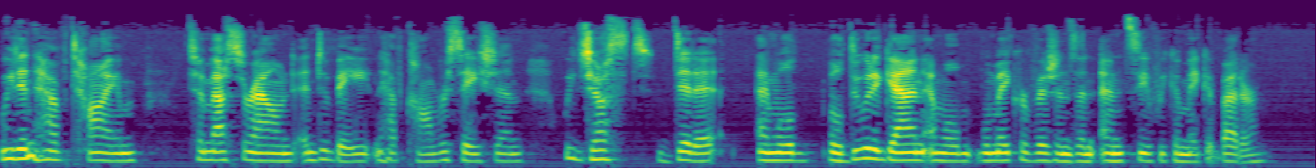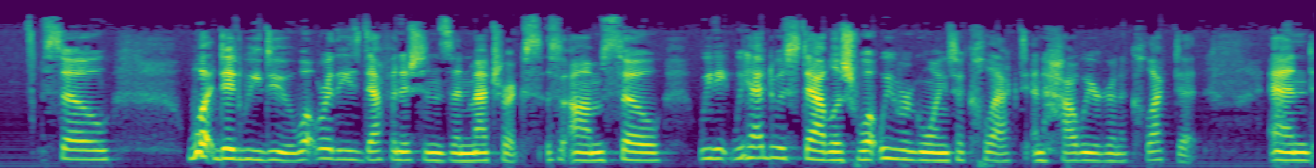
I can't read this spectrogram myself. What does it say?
We didn't have time to mess around and debate and have conversation. We just did it, and we'll we'll do it again, and we'll we'll make revisions and, and see if we can make it better. So, what did we do? What were these definitions and metrics? Um, so we we had to establish what we were going to collect and how we were going to collect it. And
